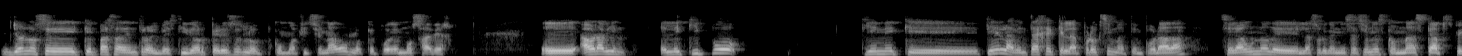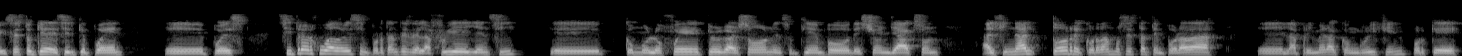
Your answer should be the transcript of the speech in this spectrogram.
yo no sé qué pasa dentro del vestidor, pero eso es lo como aficionados lo que podemos saber. Eh, ahora bien, el equipo tiene que tiene la ventaja que la próxima temporada será una de las organizaciones con más cap space. Esto quiere decir que pueden eh, pues sí traer jugadores importantes de la free agency, eh, como lo fue Pierre Garçon en su tiempo, de Sean Jackson. Al final, todos recordamos esta temporada, eh, la primera con Griffin, porque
